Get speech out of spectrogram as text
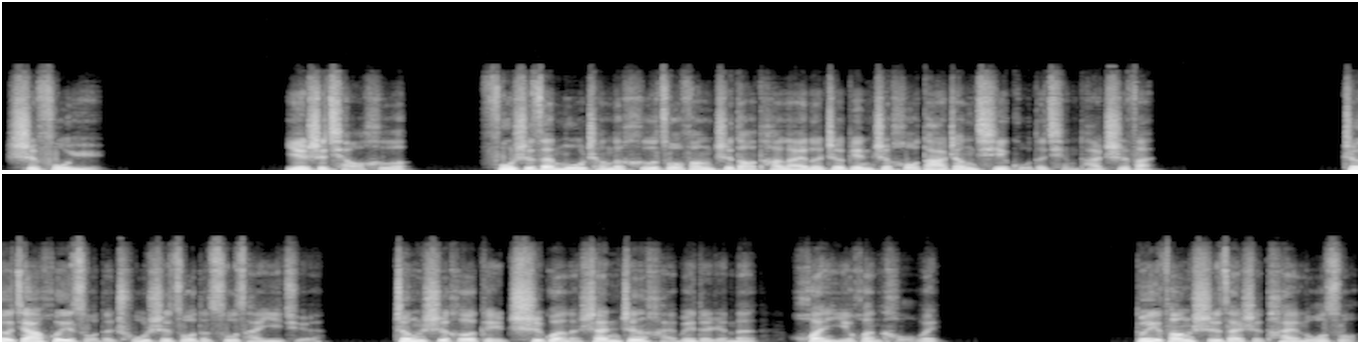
是傅玉。也是巧合，傅氏在牧城的合作方知道他来了这边之后，大张旗鼓的请他吃饭。这家会所的厨师做的素菜一绝，正适合给吃惯了山珍海味的人们换一换口味。对方实在是太啰嗦，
